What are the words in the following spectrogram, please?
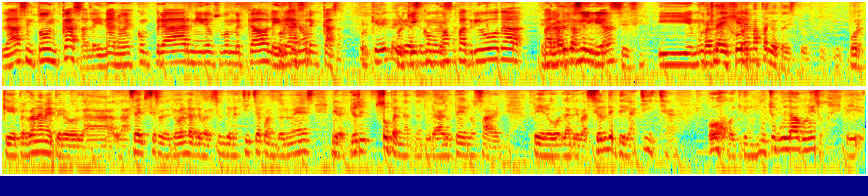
la hacen todo en casa. La idea no es comprar ni ir a un supermercado, la ¿Por idea es no? hacerlo en casa. ¿Por qué? La idea Porque de es como más casa. patriota Es para la familia sí, sí. y es mucho Falta de higiene mejor. es más patriota, dices tú. Porque, perdóname, pero la, la asepsia, sobre todo en la preparación de la chicha, cuando no es. Mira, yo soy súper na- natural, ustedes lo saben, pero la preparación de, de la chicha, ojo, hay que tener mucho cuidado con eso. Eh,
